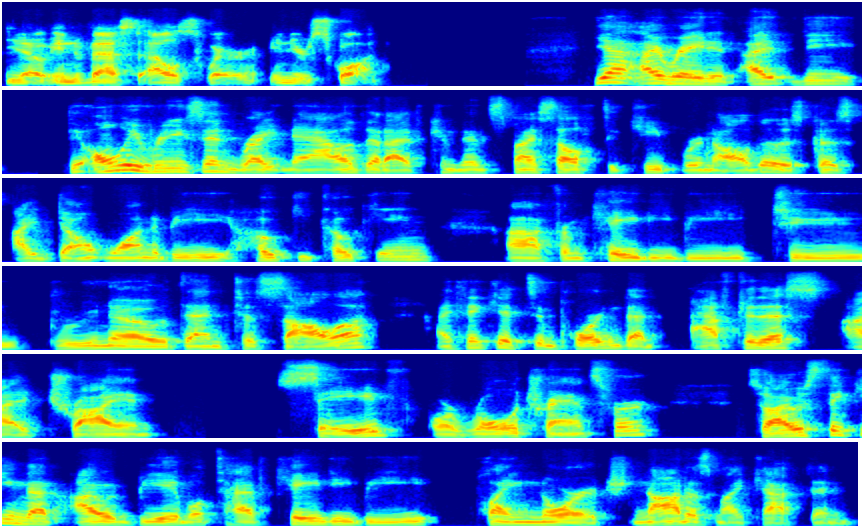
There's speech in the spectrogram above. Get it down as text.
you know, invest elsewhere in your squad. Yeah, I rate it. I the the only reason right now that I've convinced myself to keep Ronaldo is because I don't want to be hokey coking uh, from KDB to Bruno, then to Salah. I think it's important that after this, I try and save or roll a transfer. So I was thinking that I would be able to have KDB playing Norwich, not as my captain,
